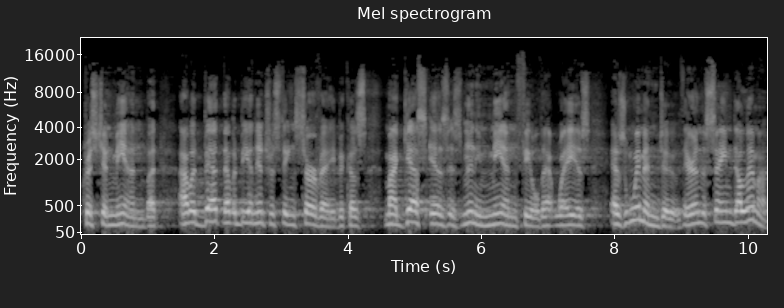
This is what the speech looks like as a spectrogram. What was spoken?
Christian men, but I would bet that would be an interesting survey because my guess is as many men feel that way as, as women do. They're in the same dilemma.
